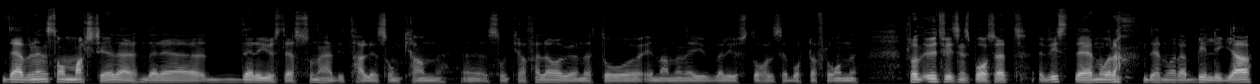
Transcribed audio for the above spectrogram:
det är väl en sån matchserie där, där det, där det just är sådana här detaljer som kan, eh, som kan fälla avgörandet och en annan är ju väl just att hålla sig borta från, från utvisningsbåset. Visst, det är några, det är några billiga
